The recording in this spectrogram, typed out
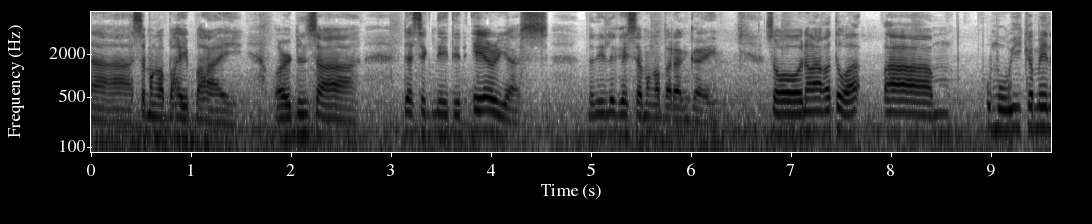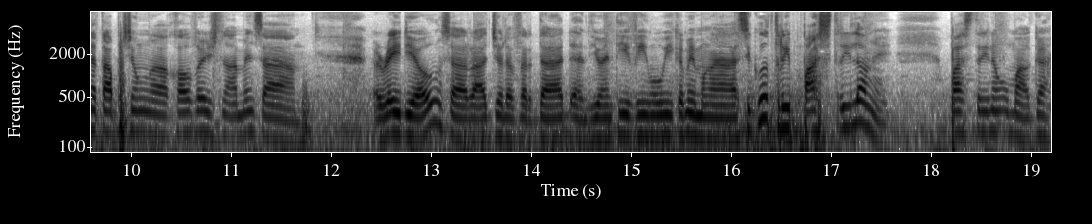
na sa mga bahay-bahay or dun sa designated areas na nilagay sa mga barangay. So nakakatuwa. Um, umuwi kami natapos yung uh, coverage namin sa radio sa Radyo La Verdad and UNTV umuwi kami mga siguro 3 past 3 lang eh. Past 3 ng umaga.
